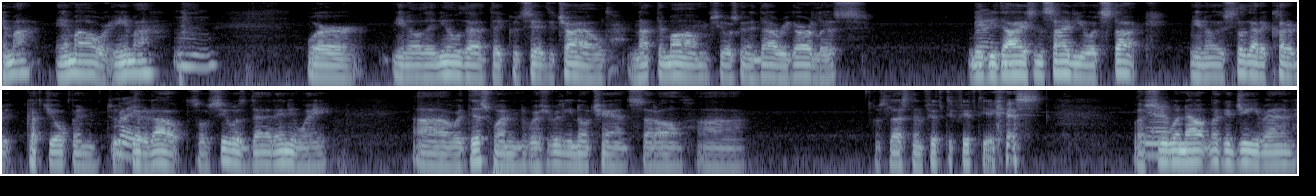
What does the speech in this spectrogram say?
Emma, Emma or Emma, Mm-hmm. where you know they knew that they could save the child, not the mom. She was going to die regardless. Baby Right. dies inside you, it's stuck. You know, they still got to cut it, cut you open to Right. get it out. So she was dead anyway. Uh, with this one, there was really no chance at all. Uh, it was less than 50-50, I guess. But she went out like a G, man.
